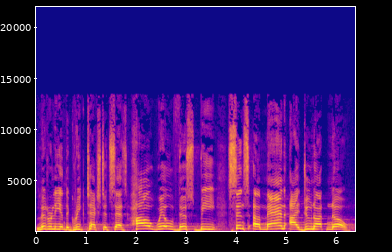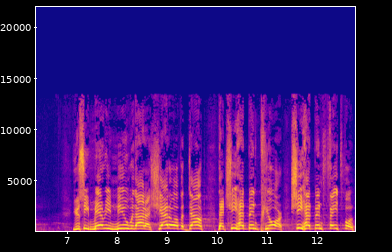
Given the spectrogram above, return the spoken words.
Literally in the Greek text, it says, How will this be since a man I do not know? You see, Mary knew without a shadow of a doubt that she had been pure, she had been faithful,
